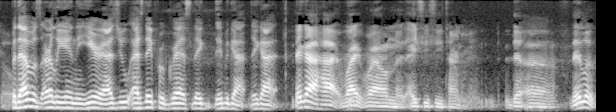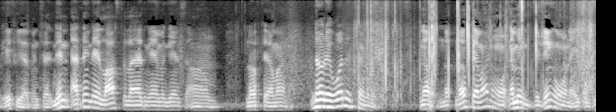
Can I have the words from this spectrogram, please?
So But that was early in the year. As you as they progressed, they they got they got they got hot right around the ACC tournament. The, uh, they look iffy up in t- Then I think they lost the last game against um, North Carolina. no. They won the tournament. No, no, North Carolina won. I mean, Virginia won the ACC.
